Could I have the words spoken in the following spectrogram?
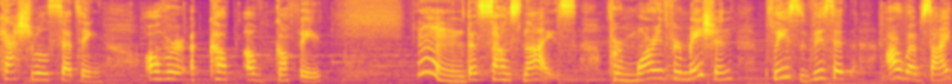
casual setting over a cup of coffee. Hmm, that sounds nice. For more information, please visit our website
